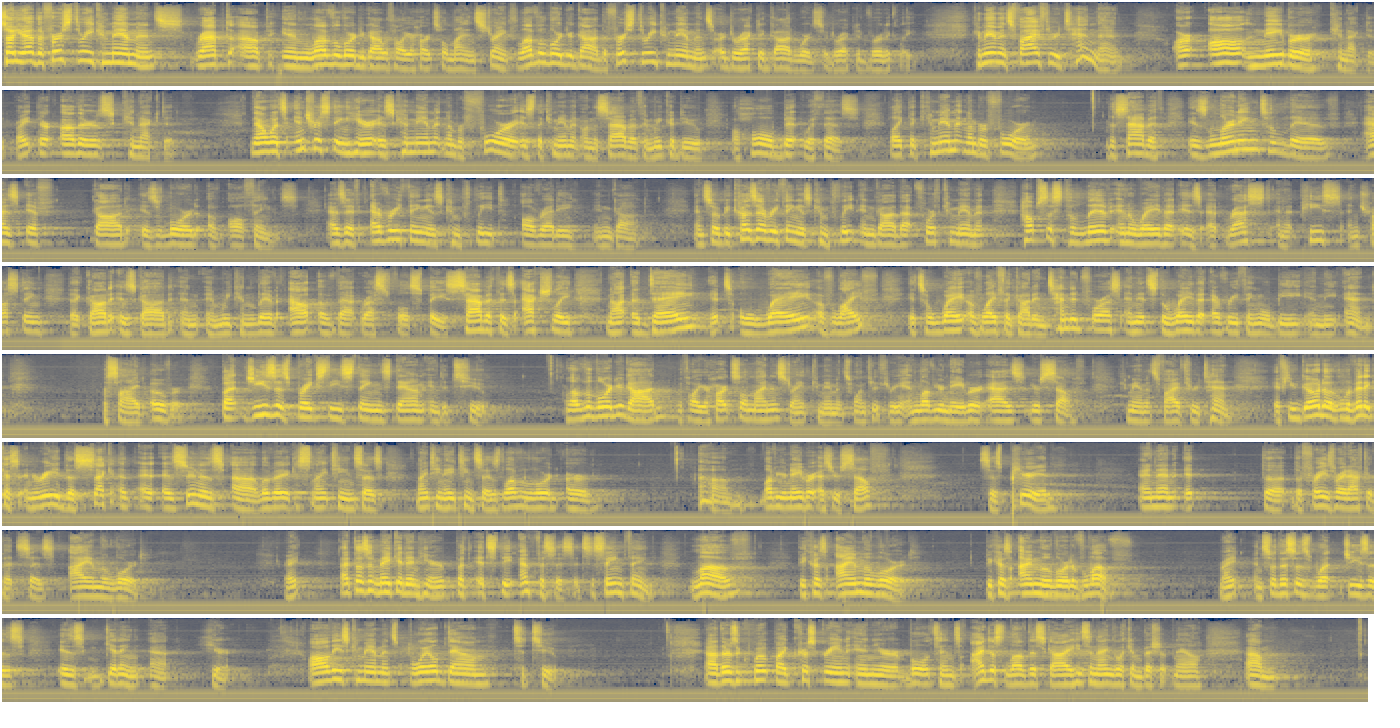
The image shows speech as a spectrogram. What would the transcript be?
so you have the first three commandments wrapped up in love the Lord your God with all your heart, soul, mind, and strength. Love the Lord your God. The first three commandments are directed Godwards, they're directed vertically. Commandments 5 through 10, then, are all neighbor connected, right? They're others connected. Now, what's interesting here is commandment number four is the commandment on the Sabbath, and we could do a whole bit with this. Like the commandment number four, the Sabbath, is learning to live as if God is Lord of all things, as if everything is complete already in God. And so, because everything is complete in God, that fourth commandment helps us to live in a way that is at rest and at peace and trusting that God is God and, and we can live out of that restful space. Sabbath is actually not a day, it's a way of life. It's a way of life that God intended for us, and it's the way that everything will be in the end. Aside over. But Jesus breaks these things down into two. Love the Lord your God with all your heart, soul, mind, and strength, commandments 1 through 3, and love your neighbor as yourself, commandments 5 through 10. If you go to Leviticus and read the second, as soon as uh, Leviticus 19 says, 1918 says, love the Lord, or um, love your neighbor as yourself, says period, and then it, the, the phrase right after that says, I am the Lord. Right? That doesn't make it in here, but it's the emphasis. It's the same thing. Love because I am the Lord, because I'm the Lord of love. Right? And so this is what Jesus is getting at here. All these commandments boiled down to two. Uh, there's a quote by Chris Green in your bulletins. I just love this guy. He's an Anglican bishop now. Um,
